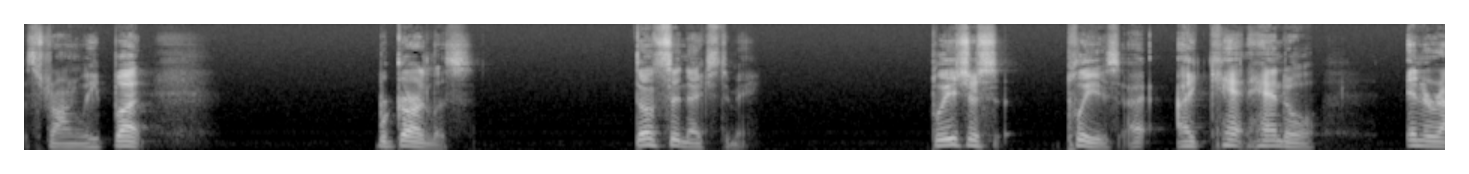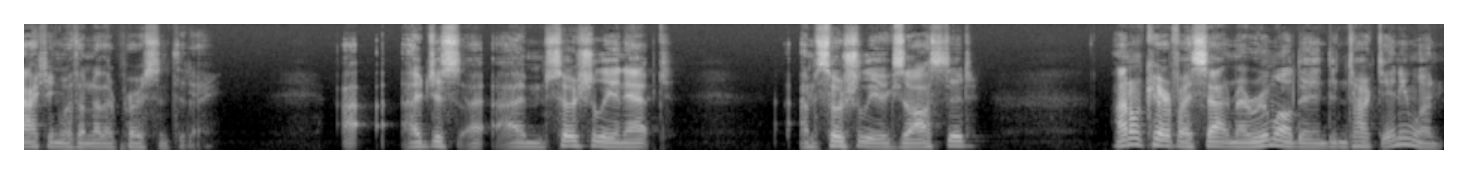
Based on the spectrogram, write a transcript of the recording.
strongly, but regardless, don't sit next to me. Please just please. I I can't handle interacting with another person today. I I just I, I'm socially inept. I'm socially exhausted. I don't care if I sat in my room all day and didn't talk to anyone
